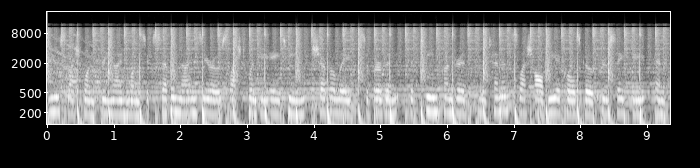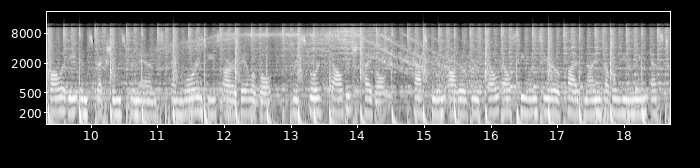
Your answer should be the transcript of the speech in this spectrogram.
view slash 1391670 slash 2018 Chevrolet Suburban 1500 Lieutenant slash all vehicles go through safety and quality inspections finance and warranties are available, restored salvage title, Caspian Auto Group LLC 1059W Main ST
